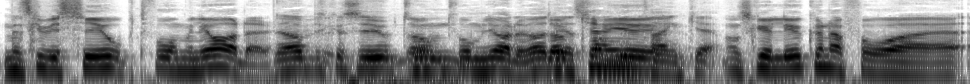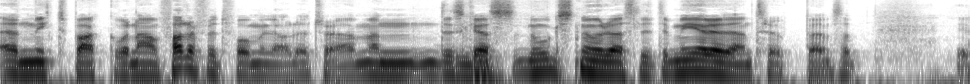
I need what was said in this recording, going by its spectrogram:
Men ska vi sy ihop två miljarder? ja vi ska se upp två, De- två miljarder, det var de det som var kan min ju- tanke. De skulle ju kunna få eh, en mittback och en anfallare för två miljarder tror jag. Men det ska Mm. nog snurras lite mer i den truppen. Så att, eh,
